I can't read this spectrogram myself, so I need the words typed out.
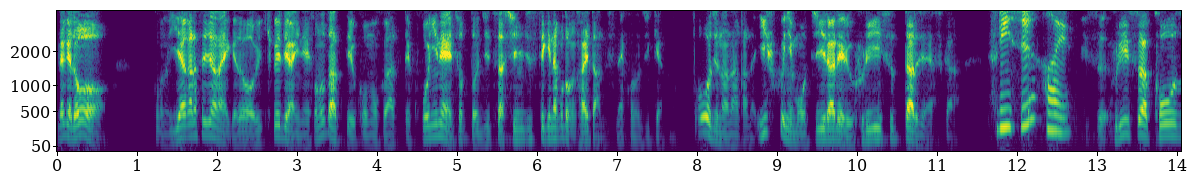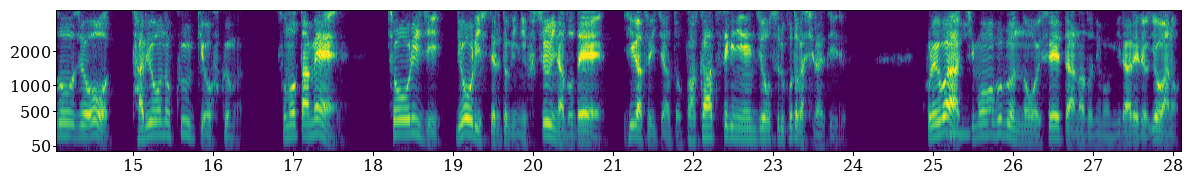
だけど、この嫌がらせじゃないけど、ウィキペディアにね、その他っていう項目があって、ここにね、ちょっと実は真実的なことが書いたんですね、この事件の。当時の中で、衣服に用いられるフリースってあるじゃないですか。フリース？はい。フリース。フリースは構造上多量の空気を含む。そのため、調理時、料理してる時に不注意などで火がついちゃうと爆発的に炎上することが知られている。これははい肝部分の多いセーターなどにも見られる。要はあの、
